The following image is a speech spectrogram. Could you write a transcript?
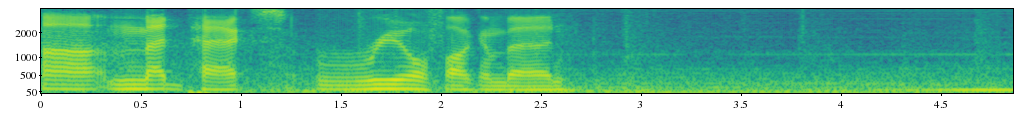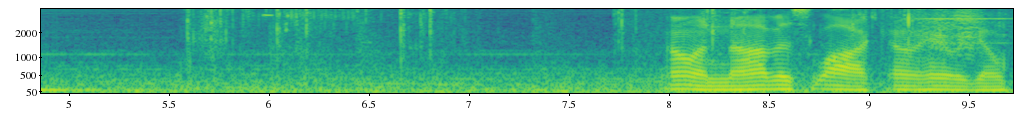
uh, med packs real fucking bad. Oh, a novice lock. Oh, here we go.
